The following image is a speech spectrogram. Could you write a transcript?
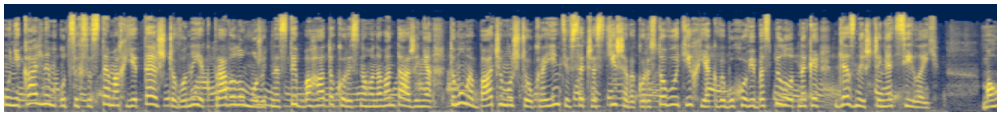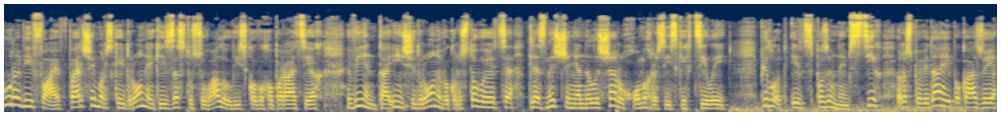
Унікальним у цих системах є те, що вони, як правило, можуть нести багато корисного навантаження. Тому ми бачимо, що українці все частіше використовують їх як вибухові безпілотники для знищення цілей. Магура V5 – перший морський дрон, який застосували у військових операціях. Він та інші дрони використовуються для знищення не лише рухомих російських цілей. Пілот із позивним стіг розповідає і показує,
